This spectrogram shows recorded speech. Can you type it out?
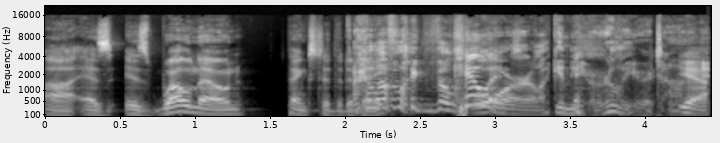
uh, as is well known thanks to the debate. I love like the Kill it. lore, like in the earlier times. Yeah.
